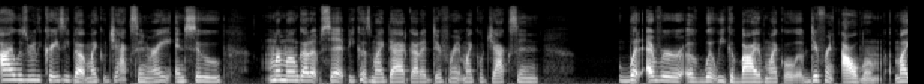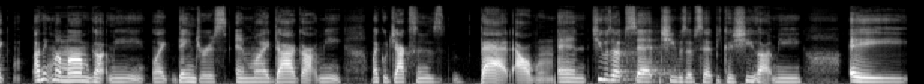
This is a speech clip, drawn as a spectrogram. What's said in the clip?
I was really crazy about Michael Jackson, right? And so my mom got upset because my dad got a different Michael Jackson whatever of what we could buy of Michael, a different album. Like I think my mom got me like Dangerous and my dad got me Michael Jackson's Bad album. And she was upset. She was upset because she got me a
